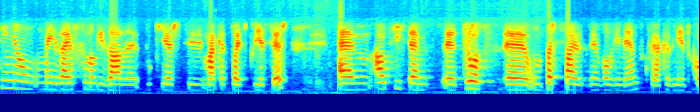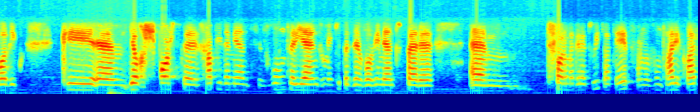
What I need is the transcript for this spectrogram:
tinham uma ideia formalizada do que este marketplace podia ser. Um, OutSystems uh, trouxe uh, um parceiro de desenvolvimento, que foi a Academia de Código, que um, deu resposta rapidamente, voluntariando uma equipa de desenvolvimento para, um, de forma gratuita até, de forma voluntária, claro,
